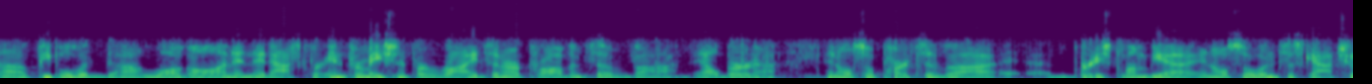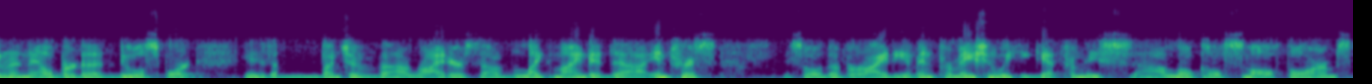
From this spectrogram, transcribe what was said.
uh, people would uh, log on and they'd ask for information for rides in our province of uh, Alberta and also parts of uh, British Columbia and also in Saskatchewan and Alberta Dual Sport is a bunch of uh, riders of like-minded uh, interests. So the variety of information we could get from these local small forums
